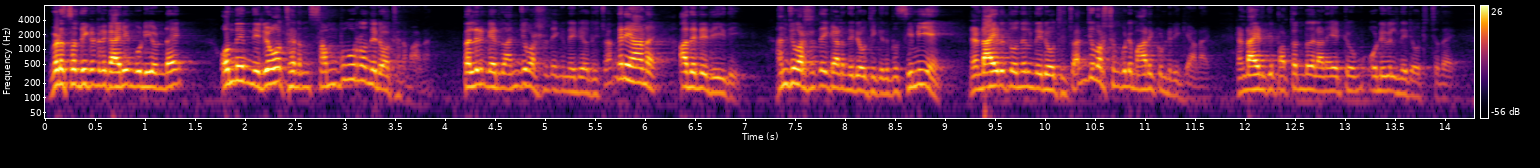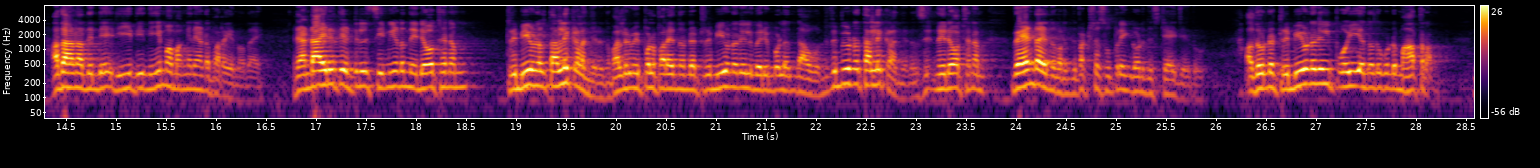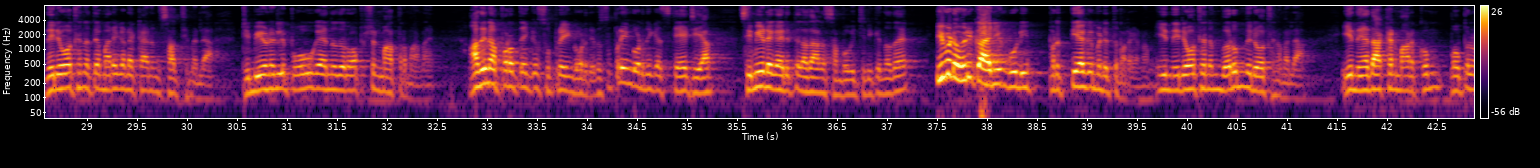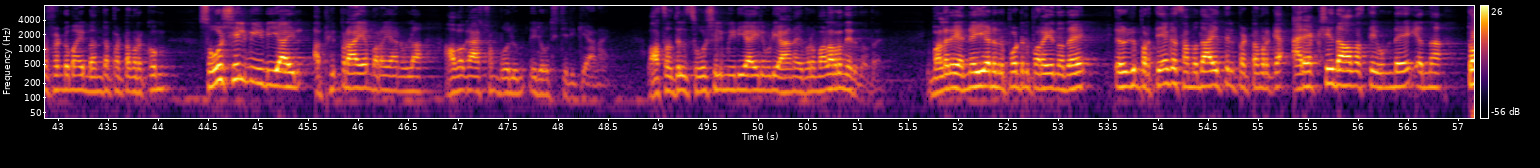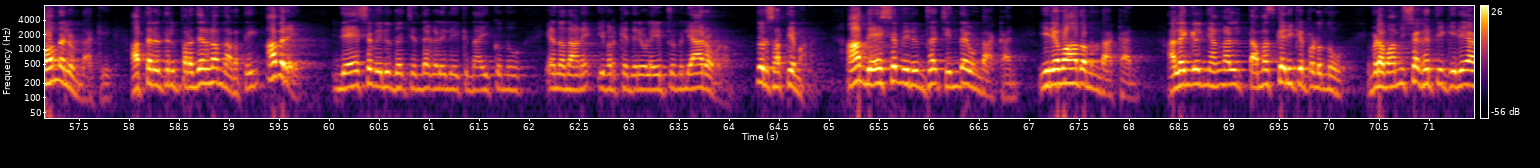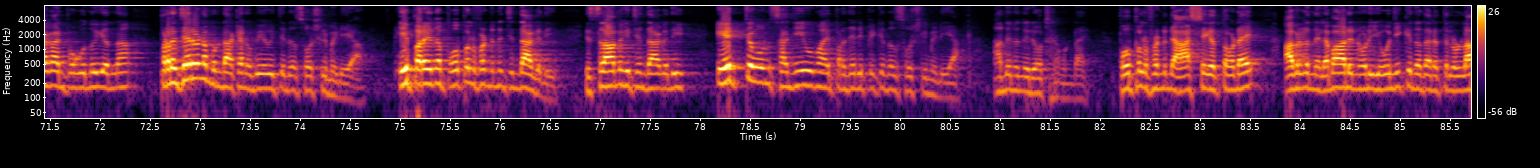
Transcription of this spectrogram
ഇവിടെ ശ്രദ്ധിക്കേണ്ട ഒരു കാര്യം കൂടിയുണ്ട്. ഒന്ന് നിരോധനം സമ്പൂർണ നിരോധനമാണ്. പലരും കരുത് അഞ്ച് വർഷത്തേക്ക് നിരോധിച്ചു. അങ്ങനെയാണ് അതിന്റെ രീതി. അഞ്ച് വർഷത്തേക്കാണ് നിരോധിക്കുന്നത്. ഇപ്പോൾ സിമിയെ രണ്ടായിരത്തി ഒന്നിൽ നിരോധിച്ചു. അഞ്ച് വർഷം കൂടി മാറിക്കൊണ്ടിരിക്കുകയാണ്. രണ്ടായിരത്തി പത്തൊൻപതിലാണ് ഏറ്റവും ഒടുവിൽ നിരോധിച്ചത്. അതാണ് അതിന്റെ രീതി നിയമം അങ്ങനെയാണ് പറയുന്നത്. രണ്ടായിരത്തി എട്ടിൽ സിമിയുടെ നിരോധനം ട്രിബ്യൂണൽ തള്ളിക്കളഞ്ഞിരുന്നു. പലരും ഇപ്പോൾ പറയുന്നുണ്ട് ട്രിബ്യൂണലിൽ വരുമ്പോൾ എന്താവും? ട്രിബ്യൂണൽ തള്ളിക്കളഞ്ഞിരുന്നു. നിരോധനം വേണ്ട എന്ന് പറഞ്ഞു പക്ഷേ സുപ്രീം കോടതി സ്റ്റേ ചെയ്തു. അതുകൊണ്ട് ട്രിബ്യൂണലിൽ പോയി എന്നതുകൊണ്ട് മാത്രം നിരോധനത്തെ മറികടക്കാനും സാധ്യമല്ല. ട്രിബ്യൂണലിൽ പോവുക എന്നതൊരു ഓപ്ഷൻ മാത്രമാണ്. അതിനപ്പുറത്തേക്ക് സുപ്രീം കോടതി സുപ്രീം കോടതിക്ക് സ്റ്റേ ചെയ്യാം. സിമിയുടെ കാര്യത്തിൽ അതാണ് സംഭവിച്ചിരിക്കുന്നത്. ഇവിടെ ഒരു കാര്യം കൂടി പ്രത്യേകം എടുത്ത് പറയണം. ഈ നിരോധനം വെറും നിരോധനമല്ല. ഈ നേതാക്കന്മാർക്കും പോപ്പുലർ ഫ്രണ്ടുമായി ബന്ധപ്പെട്ടവർക്കും സോഷ്യൽ മീഡിയയിൽ അഭിപ്രായം പറയാനുള്ള അവകാശം പോലും നിരോധിച്ചിരിക്കുകയാണ്. വാസ്തവത്തിൽ സോഷ്യൽ മീഡിയയിലൂടെയാണ് ഇവർ വളർന്നിരുന്നത്. വളരെ എൻ ഐ എയുടെ റിപ്പോർട്ടിൽ പറയുന്നത് ഒരു പ്രത്യേക സമുദായത്തിൽപ്പെട്ടവർക്ക് അരക്ഷിതാവസ്ഥയുണ്ട് എന്ന തോന്നലുണ്ടാക്കി. അത്തരത്തിൽ പ്രചരണം നടത്തി. അവരെ ദേശവിരുദ്ധ ചിന്തകളിലേക്ക് നയിക്കുന്നു എന്നതാണ് ഇവർക്കെതിരെയുള്ള ഏറ്റവും വലിയ ആരോപണം. ഇതൊരു സത്യമാണ്. ആ ദേശവിരുദ്ധ ചിന്ത ഉണ്ടാക്കാൻ ഇരവാദമുണ്ടാക്കാൻ അല്ലെങ്കിൽ ഞങ്ങൾ തമസ്കരിക്കപ്പെടുന്നു ഇവിടെ വംശഹത്യക്ക് ഇരയാകാൻ പോകുന്നു എന്ന പ്രചരണം ഉണ്ടാക്കാൻ ഉപയോഗിച്ചിരുന്ന സോഷ്യൽ മീഡിയ. ഈ പറയുന്ന പോപ്പുലർ ഫ്രണ്ടിന്റെ ചിന്താഗതി ഇസ്ലാമിക ചിന്താഗതി ഏറ്റവും സജീവമായി പ്രചരിപ്പിക്കുന്നത് സോഷ്യൽ മീഡിയ. അതിന് നിരോധനമുണ്ടായി. പോപ്പുലർ ഫ്രണ്ടിന്റെ ആശയത്തോടെ അവരുടെ നിലപാടിനോട് യോജിക്കുന്ന തരത്തിലുള്ള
